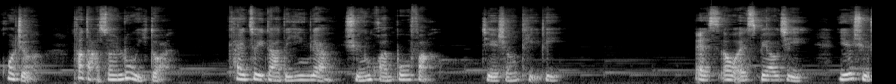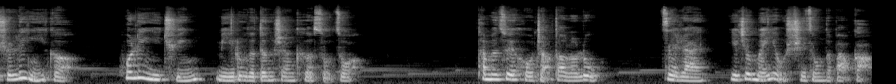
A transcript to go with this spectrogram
或者他打算录一段，开最大的音量循环播放，节省体力。SOS 标记也许是另一个或另一群迷路的登山客所做。他们最后找到了路，自然也就没有失踪的报告。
